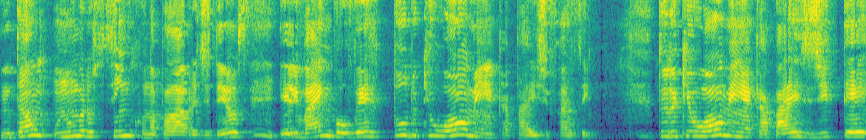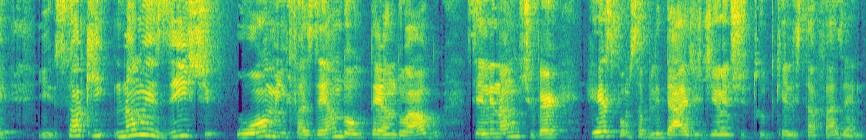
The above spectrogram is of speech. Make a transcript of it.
Então, o número 5 na palavra de Deus, ele vai envolver tudo que o homem é capaz de fazer. Tudo que o homem é capaz de ter. Só que não existe o homem fazendo ou tendo algo se ele não tiver responsabilidade diante de tudo que ele está fazendo.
